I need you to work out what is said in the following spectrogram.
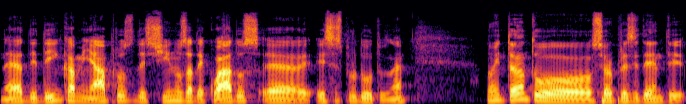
né, de, de encaminhar para os destinos adequados é, esses produtos. Né? No entanto, senhor presidente,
